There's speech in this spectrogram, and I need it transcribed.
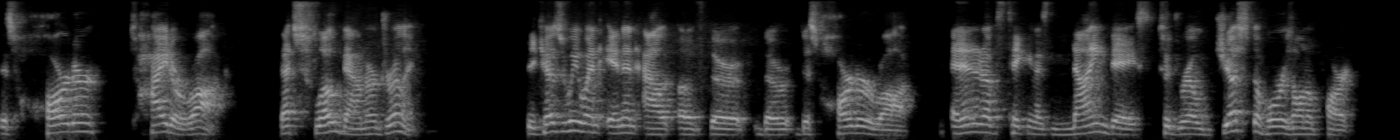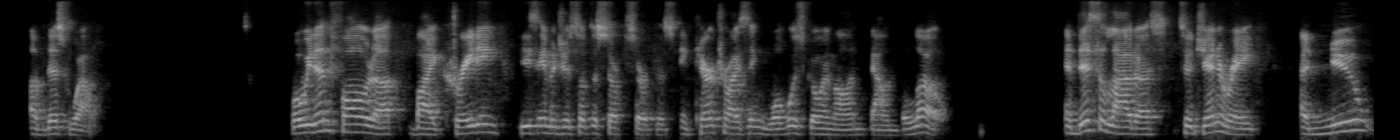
this harder, tighter rock that slowed down our drilling. Because we went in and out of the, the this harder rock, it ended up taking us nine days to drill just the horizontal part of this well. Well, we then followed up by creating these images of the surface and characterizing what was going on down below. And this allowed us to generate a new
